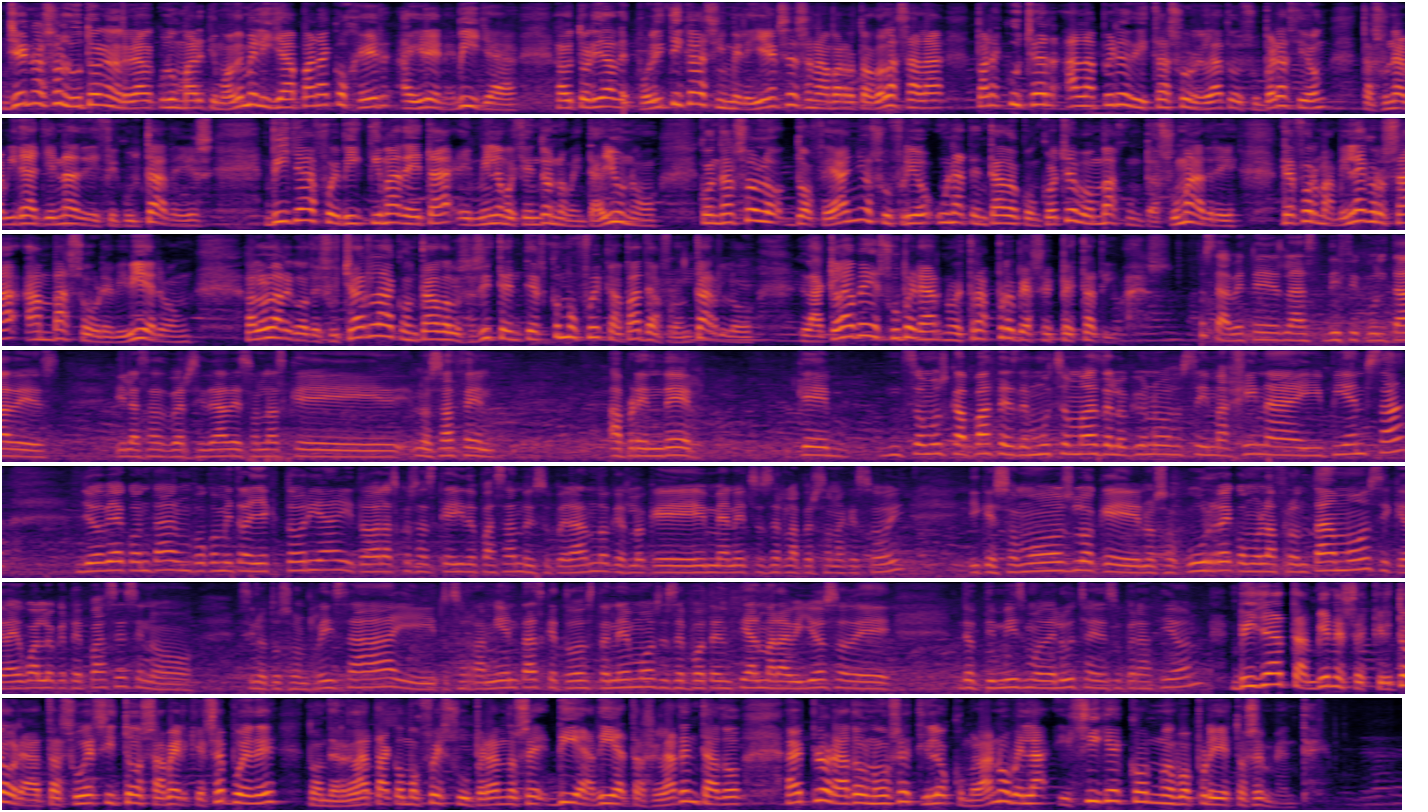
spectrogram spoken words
Lleno absoluto en el Real Club Marítimo de Melilla para acoger a Irene Villa. Autoridades políticas y melillenses han abarrotado la sala para escuchar a la periodista su relato de superación tras una vida llena de dificultades. Villa fue víctima de ETA en 1991. Con tan solo 12 años sufrió un atentado con coche bomba junto a su madre. De forma milagrosa, ambas sobrevivieron. A lo largo de su charla ha contado a los asistentes cómo fue capaz de afrontarlo. La clave es superar nuestras propias expectativas. A veces las dificultades y las adversidades son las que nos hacen aprender que somos capaces de mucho más de lo que uno se imagina y piensa. Yo voy a contar un poco mi trayectoria y todas las cosas que he ido pasando y superando, que es lo que me han hecho ser la persona que soy y que somos lo que nos ocurre, cómo lo afrontamos y que da igual lo que te pase, sino, sino tu sonrisa y tus herramientas que todos tenemos, ese potencial maravilloso de de optimismo, de lucha y de superación. Villa también es escritora, tras su éxito Saber que se puede, donde relata cómo fue superándose día a día tras el atentado, ha explorado nuevos estilos como la novela y sigue con nuevos proyectos en mente.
